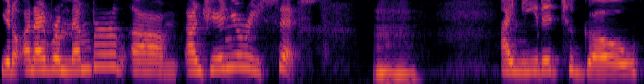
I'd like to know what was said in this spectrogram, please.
you know, and I remember um on January 6th Mm-hmm. I needed to go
